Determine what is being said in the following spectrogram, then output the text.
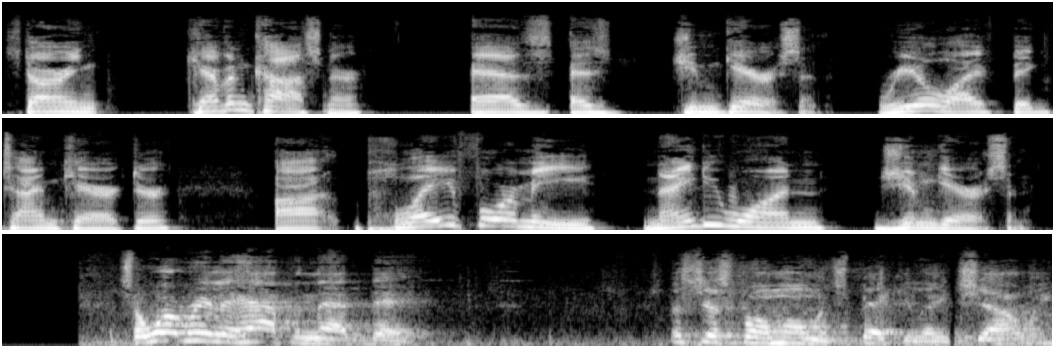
starring Kevin Costner as as Jim Garrison, real life big time character. Uh, play for me, 91 Jim Garrison. So, what really happened that day? Let's just for a moment speculate, shall we?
